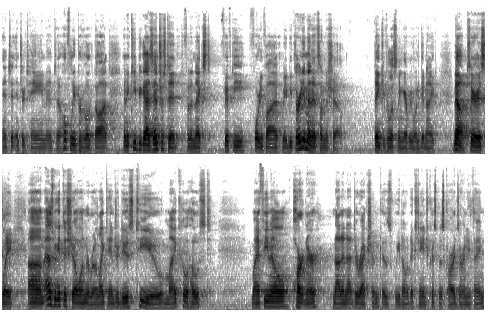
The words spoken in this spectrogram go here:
and to entertain and to hopefully provoke thought and to keep you guys interested for the next 50, 45, maybe 30 minutes on the show. Thank you for listening, everyone. Good night. No, seriously. Um, as we get the show on the road, I'd like to introduce to you my co host, my female partner, not in that direction because we don't exchange Christmas cards or anything.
